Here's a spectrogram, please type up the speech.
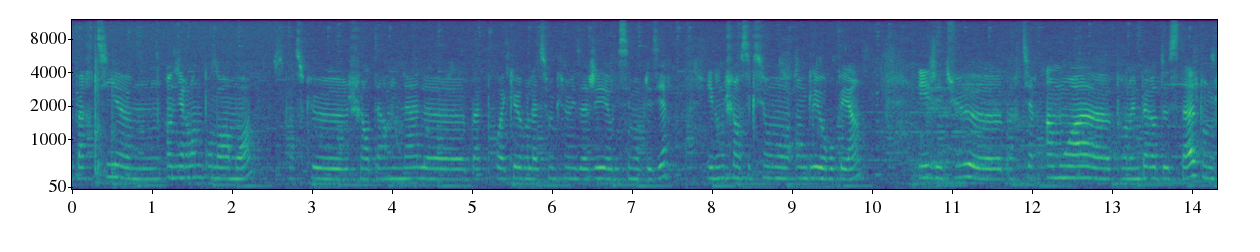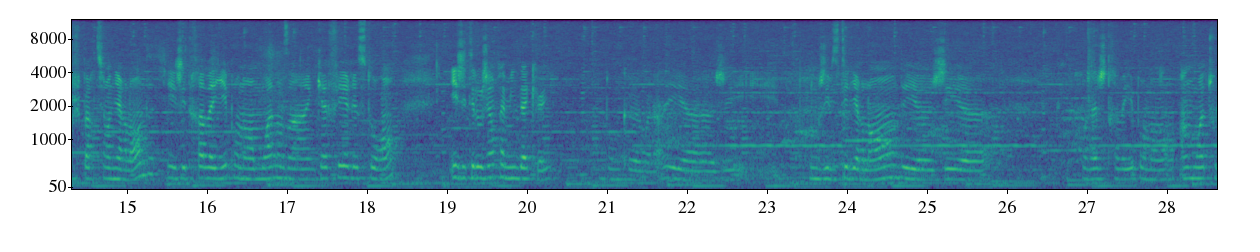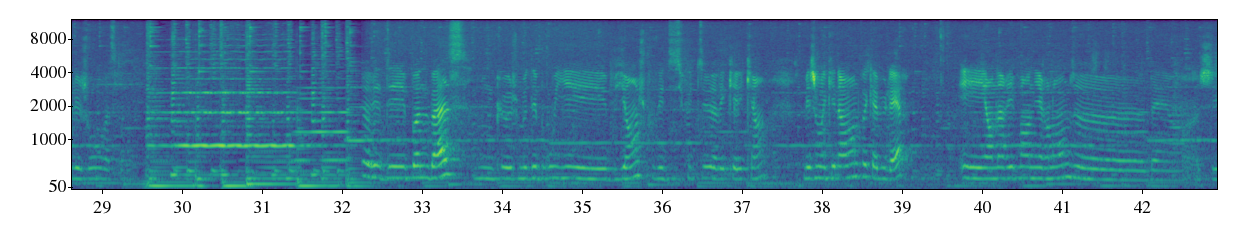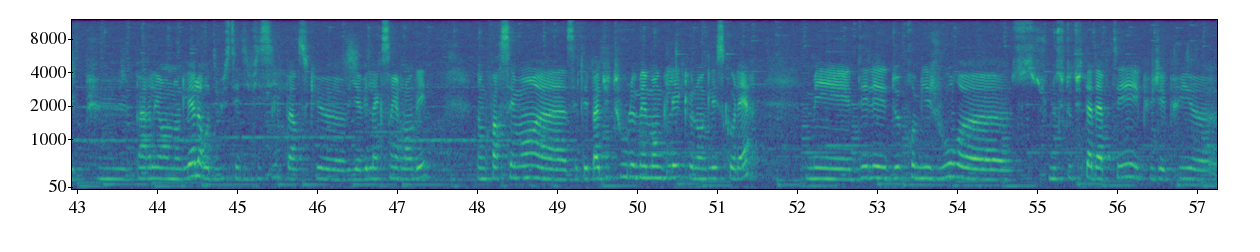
partie euh, en Irlande pendant un mois parce que je suis en terminale euh, bac pro accueil relations clients usagers au lycée Montplaisir. Et donc je suis en section anglais européen et j'ai dû euh, partir un mois pendant une période de stage. Donc je suis partie en Irlande. Et j'ai travaillé pendant un mois dans un café restaurant. Et j'étais logée en famille d'accueil. Donc voilà. Et j'ai visité l'Irlande. Et j'ai voilà, j'ai travaillé pendant un mois tous les jours au restaurant. J'avais des bonnes bases, donc euh, je me débrouillais bien, je pouvais discuter avec quelqu'un, mais je manquais énormément de vocabulaire. Et en arrivant en Irlande, euh, ben, j'ai pu parler en anglais. Alors au début c'était difficile parce qu'il euh, y avait l'accent irlandais. Donc forcément c'était pas du tout le même anglais que l'anglais scolaire. Mais dès les deux premiers jours, je me suis tout de suite adaptée et puis j'ai pu, euh,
